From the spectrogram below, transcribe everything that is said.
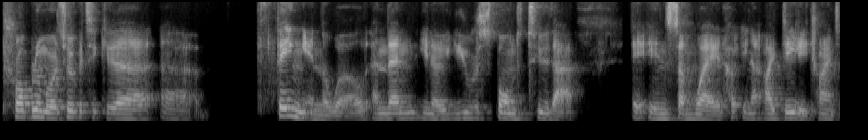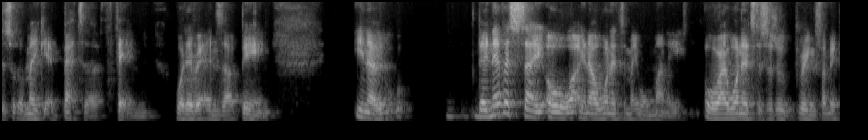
problem or to a particular uh, thing in the world, and then you know you respond to that in some way, and you know ideally trying to sort of make it a better thing, whatever it ends up being. You know, they never say, "Oh, you know, I wanted to make more money," or "I wanted to sort of bring something,"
